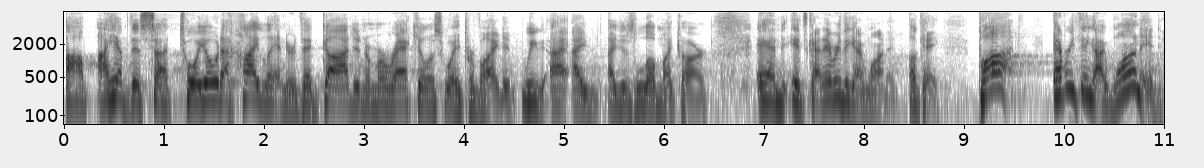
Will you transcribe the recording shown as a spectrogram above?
Uh, I have this uh, Toyota Highlander that God, in a miraculous way, provided. We, I, I, I just love my car, and it's got everything I wanted. Okay, but everything I wanted.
